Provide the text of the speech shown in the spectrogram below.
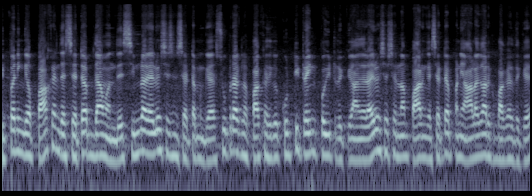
இப்போ நீங்கள் பார்க்குற இந்த செட்டப் தான் வந்து சிம்லா ரயில்வே ஸ்டேஷன் செட்டப்புங்க சூப்பராக இருக்குல்ல பார்க்கறதுக்கு குட்டி ட்ரெயின் போயிட்டு இருக்கு அந்த ரயில்வே ஸ்டேஷன்லாம் பாருங்கள் செட்டப் பண்ணி அழகாக இருக்குது பார்க்கறதுக்கு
